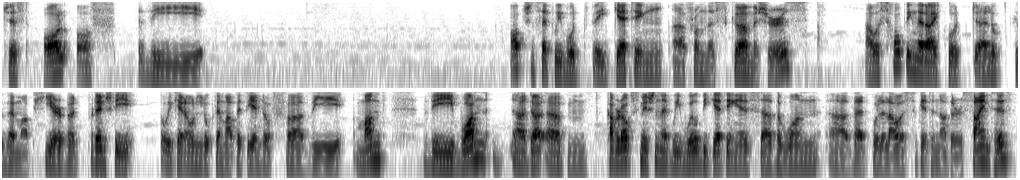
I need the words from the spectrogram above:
just all of the options that we would be getting uh, from the skirmishers. I was hoping that I could uh, look them up here, but potentially we can only look them up at the end of uh, the month. The one uh, um, covert ops mission that we will be getting is uh, the one uh, that will allow us to get another scientist.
